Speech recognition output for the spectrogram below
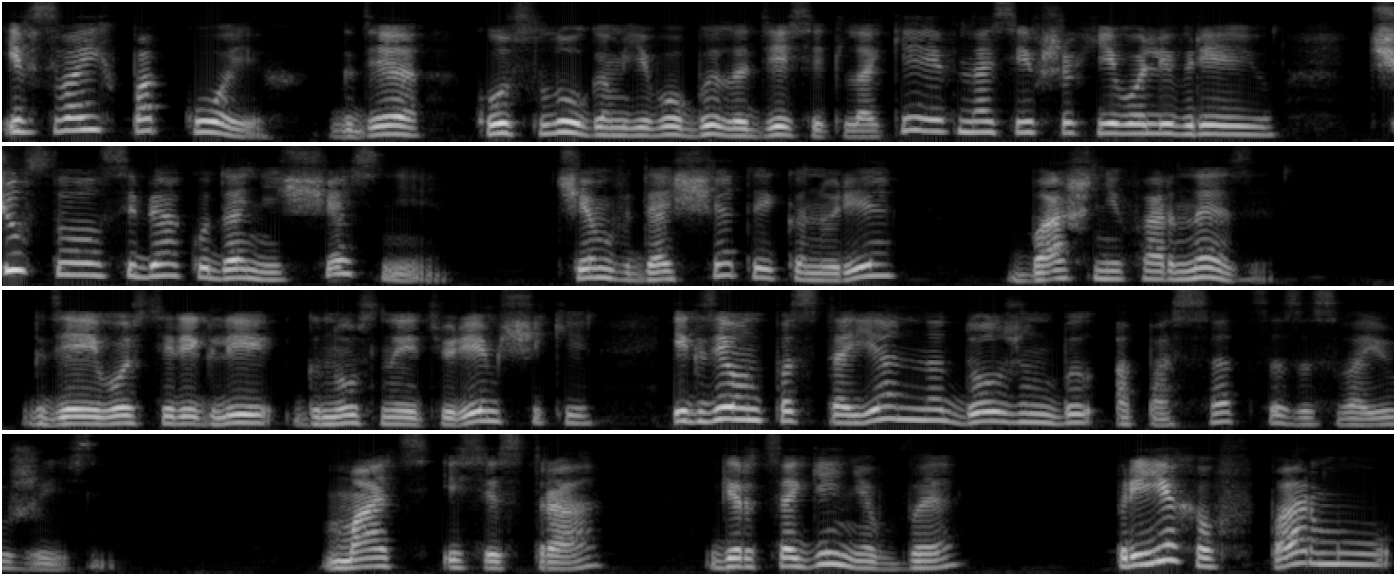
и в своих покоях, где к услугам его было десять лакеев, носивших его ливрею, чувствовал себя куда несчастнее, чем в дощатой конуре башни Форнезе, где его стерегли гнусные тюремщики и где он постоянно должен был опасаться за свою жизнь. Мать и сестра, герцогиня В., приехав в Парму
